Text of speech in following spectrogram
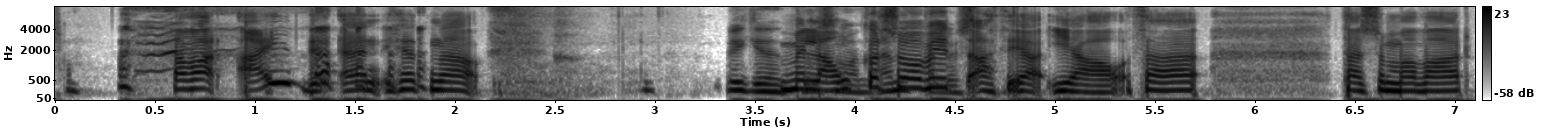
fram. það var æði, en hérna mér langar svo að vita að, já, það, það sem að var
